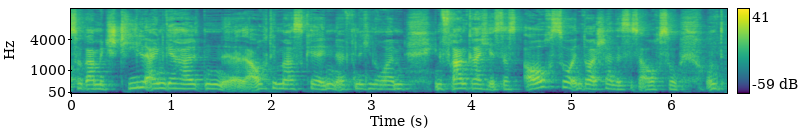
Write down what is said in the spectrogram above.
sogar mit Stil eingehalten, äh, auch die Maske in öffentlichen Räumen. In Frankreich ist das auch so, in Deutschland ist es auch so. Und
